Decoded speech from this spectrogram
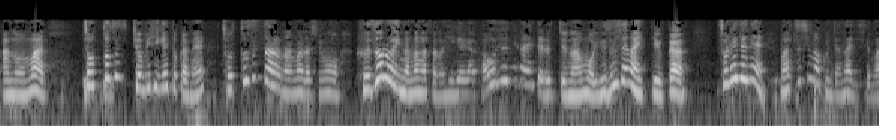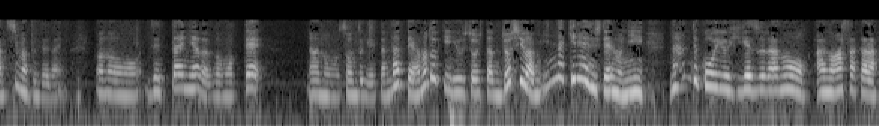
あの、まあ、ちょっとずつちょびひげとかね、ちょっとずつあるのはまだしも、不揃いな長さのひげが顔中に生えてるっていうのはもう許せないっていうか、それでね、松島くんじゃないですよ、松島くんじゃないの。あの、絶対に嫌だと思って、あの、その時言ったんだって、あの時優勝したの女子はみんな綺麗にしてるのに、なんでこういうヒゲ面の、あの朝から、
